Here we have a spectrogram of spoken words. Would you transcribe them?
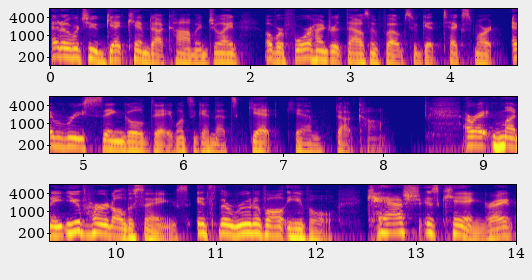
Head over to getkim.com and join over 400,000 folks who get Text Smart every single day. Once again, that's getkim.com. All right, money. You've heard all the sayings. It's the root of all evil. Cash is king, right?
